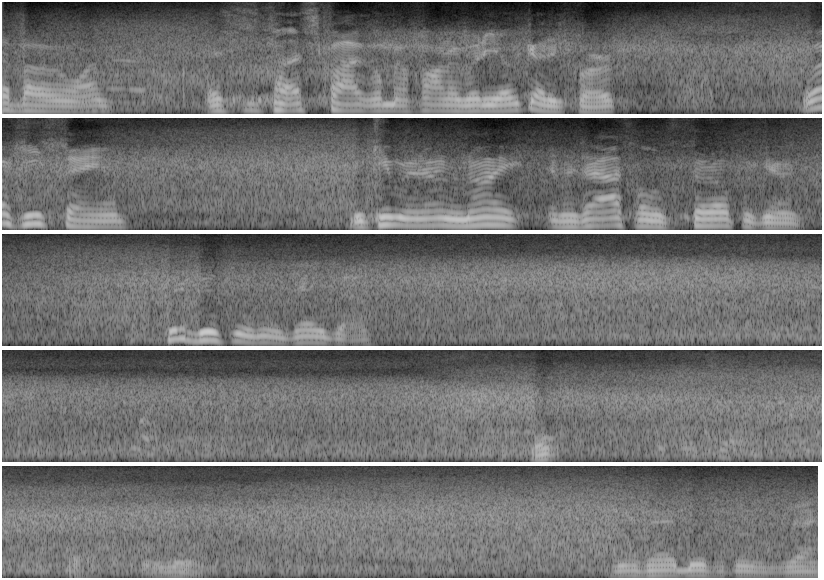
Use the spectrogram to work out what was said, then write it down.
Up, everyone? This is Plus Five on my final video of Gettysburg. Like he's saying, he came in the night and his asshole was stood up again. Pretty beautiful little day, though. What? Yeah, very beautiful today.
